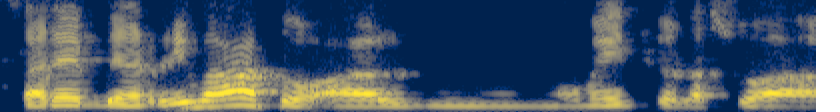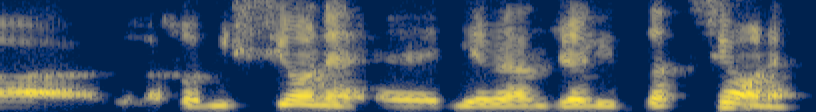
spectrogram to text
sarebbe arrivato al momento della sua, della sua missione eh, di evangelizzazione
